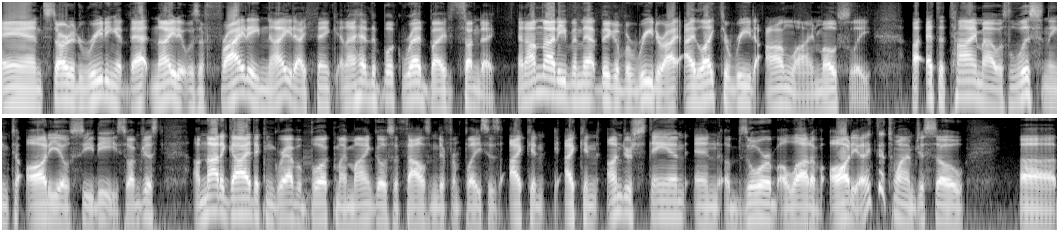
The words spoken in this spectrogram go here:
and started reading it that night. It was a Friday night, I think, and I had the book read by Sunday. And I'm not even that big of a reader. I, I like to read online mostly. Uh, at the time, I was listening to audio CDs, so I'm just I'm not a guy that can grab a book. My mind goes a thousand different places. I can I can understand and absorb a lot of audio. I think that's why I'm just so uh,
